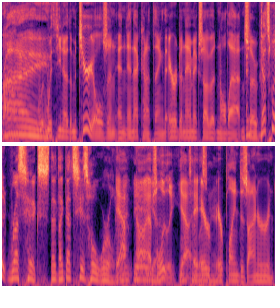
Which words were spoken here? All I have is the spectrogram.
Um, Right. with, you know the materials and, and, and that kind of thing, the aerodynamics of it and all that, and, And so that's what Russ Hicks. That like that's his whole world. yeah, right? no, absolutely, yeah, Long-time air airplane designer and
